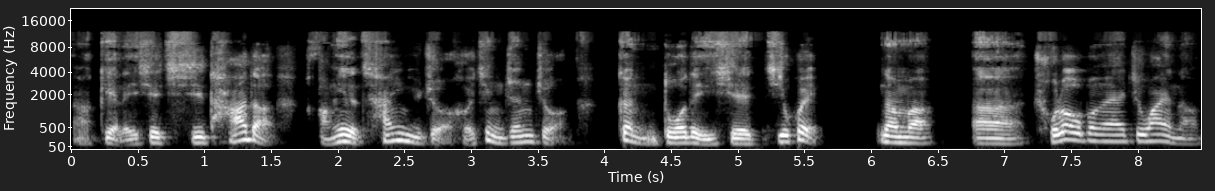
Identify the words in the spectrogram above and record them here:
啊，给了一些其他的行业参与者和竞争者更多的一些机会。那么呃除了 OpenAI 之外呢，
